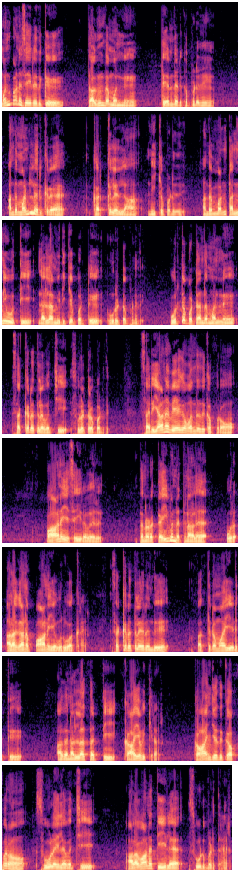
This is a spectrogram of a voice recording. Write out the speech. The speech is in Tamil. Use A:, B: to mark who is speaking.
A: மண்பானை செய்கிறதுக்கு தகுந்த மண் தேர்ந்தெடுக்கப்படுது. அந்த மண்ணில் இருக்கிற கற்கள் எல்லாம் நீக்கப்படுது. அந்த மண் தண்ணி ஊற்றி நல்லா மிதிக்கப்பட்டு உருட்டப்படுது. உருட்டப்பட்ட அந்த மண் சக்கரத்தில் வச்சு சுழற்றப்படுது. சரியான வேகம் வந்ததுக்கப்புறம் பானையை செய்கிறவர் தன்னோட கைவண்ணத்தினால் ஒரு அழகான பானையை உருவாக்குறார். சக்கரத்தில் இருந்து பத்திரமாக எடுத்து அதை நல்லா தட்டி காய வைக்கிறார். காஞ்சதுக்கு அப்புறம் சூளையில் வச்சு அளவான தீயில சூடுபடுத்துகிறார்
